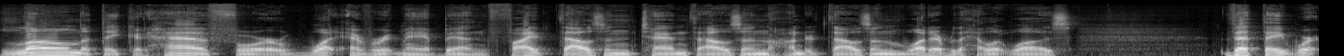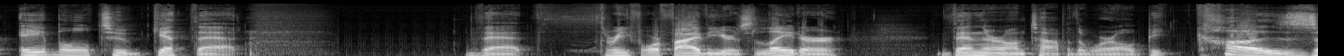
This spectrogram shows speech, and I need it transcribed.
loan that they could have for whatever it may have been 5000 10000 100000 whatever the hell it was that they were able to get that that three four five years later then they're on top of the world because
